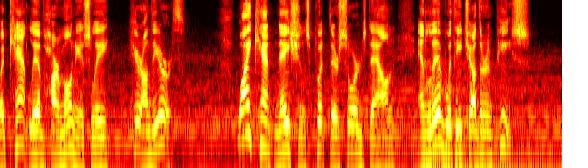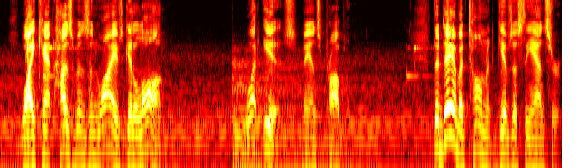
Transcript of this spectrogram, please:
but can't live harmoniously here on the earth? Why can't nations put their swords down and live with each other in peace? Why can't husbands and wives get along? What is man's problem? The Day of Atonement gives us the answer.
